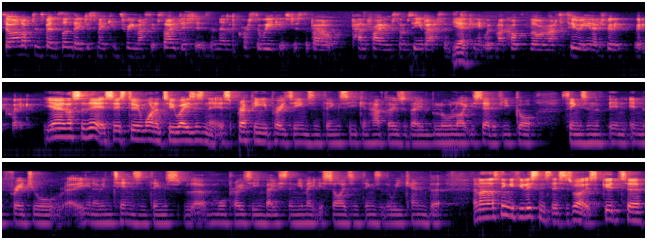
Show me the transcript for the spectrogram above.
So I'll often spend Sunday just making three massive side dishes, and then across the week it's just about pan frying some sea bass and Yeah. sticking it with my coleslaw and ratatouille. You know, it's really really quick. Yeah, that's it. It's, it's doing one or two ways, isn't it? It's prepping your proteins and things so you can have those available. Or like you said, if you've got things in the in, in the fridge or uh, you know in tins and things that are more protein based, then you make your sides and things at the weekend. But and I think if you listen to this as well, it's good to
